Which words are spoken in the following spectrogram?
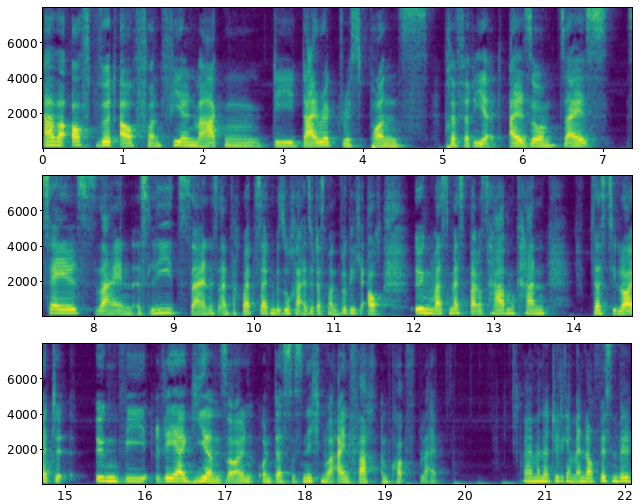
aber oft wird auch von vielen Marken die Direct Response präferiert. Also sei es Sales, seien es Leads, seien es einfach Webseitenbesucher, also dass man wirklich auch irgendwas Messbares haben kann, dass die Leute irgendwie reagieren sollen und dass es nicht nur einfach im Kopf bleibt. Weil man natürlich am Ende auch wissen will,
